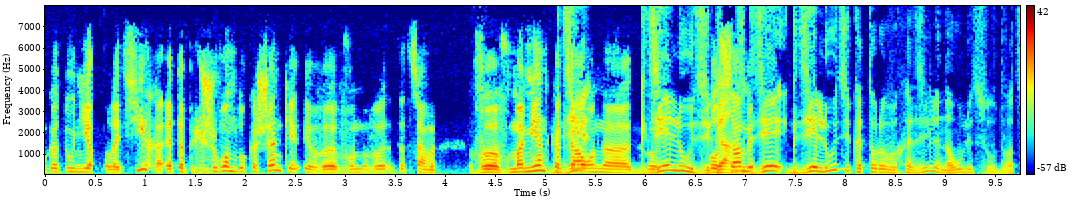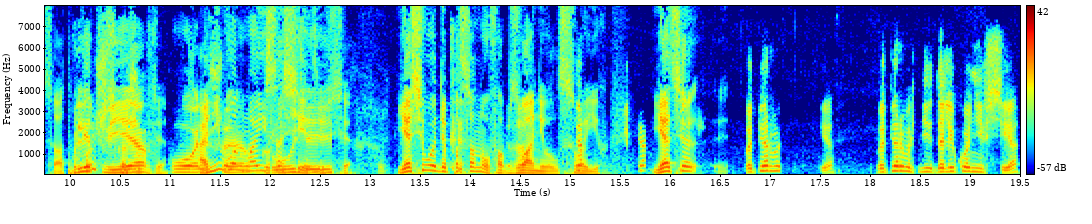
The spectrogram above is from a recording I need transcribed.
году не было тихо, это при живом Лукашенке в, в, в, в, этот самый, в, в момент, когда где, он... Э, где люди, Ганс, самый... где, где люди, которые выходили на улицу в 20 В Литве, скажу, где? в Польше, Они вон мои Грузии. соседи все. Я сегодня пацанов обзванивал своих. Я тебе... Во-первых, во-первых, далеко не все,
